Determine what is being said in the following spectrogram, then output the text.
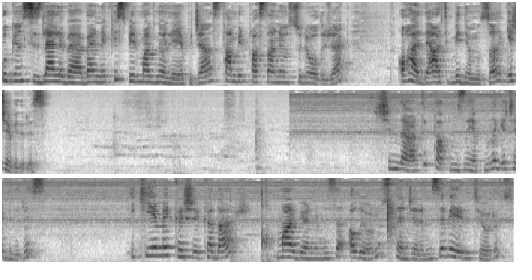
Bugün sizlerle beraber nefis bir magnolia yapacağız. Tam bir pastane usulü olacak. O halde artık videomuza geçebiliriz. Şimdi artık tatlımızın yapımına geçebiliriz. 2 yemek kaşığı kadar margarinimizi alıyoruz tenceremize ve eritiyoruz.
